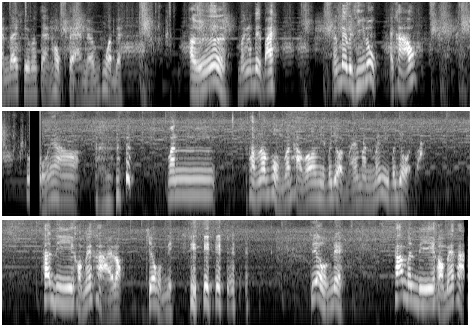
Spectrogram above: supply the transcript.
นได้คืนมาแสนหกแสนเดี๋ยวหมดเลย เออมันก็เบ็ดไปมันเบ็ดไปทีลูกไอ้ขาวโอ้โหไม่เอามันสำหรับผมมันถามว่ามันมีประโยชน์ไหมมันไม่มีประโยชน์ว่ะ ถ้าดีเขาไม่ขายหรอกเชื่อผมดิเชื่อผมดิถ้ามันดีเขาไม่ขาย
